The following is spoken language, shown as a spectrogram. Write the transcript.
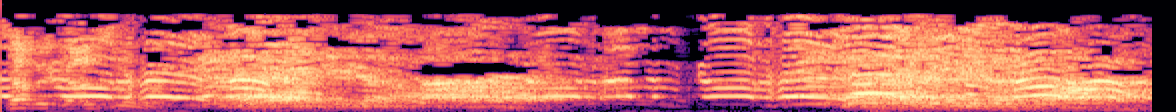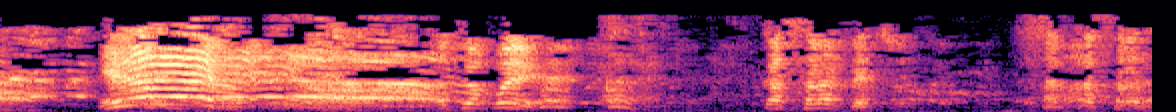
اچھا بھی گل سن چپ کسرت کسرت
